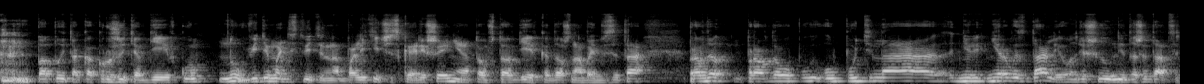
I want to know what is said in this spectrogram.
попыток окружить Авдеевку. Ну, видимо, действительно, политическое решение о том, что Авдеевка должна быть взята. Правда, правда у, у Путина нер- нервы сдали, он решил не дожидаться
